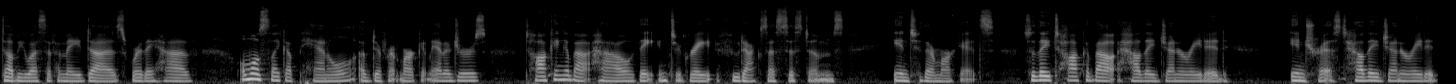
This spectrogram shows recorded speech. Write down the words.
WSFMA does, where they have almost like a panel of different market managers talking about how they integrate food access systems into their markets. So they talk about how they generated interest, how they generated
